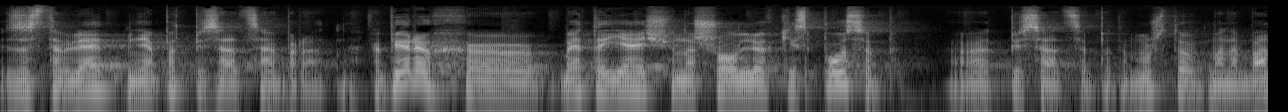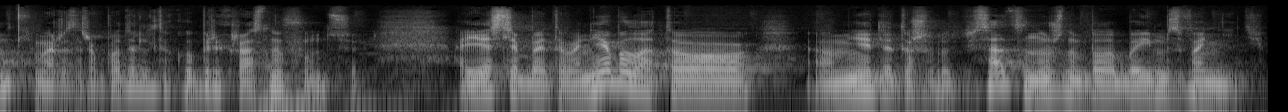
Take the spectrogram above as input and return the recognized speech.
заставляет меня подписаться обратно. Во-первых, э, это я еще нашел легкий способ э, отписаться, потому что в Монобанке мы разработали такую прекрасную функцию. А если бы этого не было, то э, мне для того, чтобы подписаться, нужно было бы им звонить.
